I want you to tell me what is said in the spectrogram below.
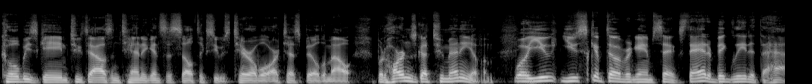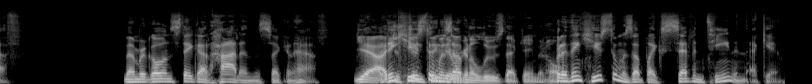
Kobe's game 2010 against the Celtics, he was terrible. Artest bailed him out. But Harden's got too many of them. Well, you you skipped over game six. They had a big lead at the half. Remember, Golden State got hot in the second half. Yeah, I I, think just Houston didn't think was they were up- going to lose that game at home. But I think Houston was up like 17 in that game.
